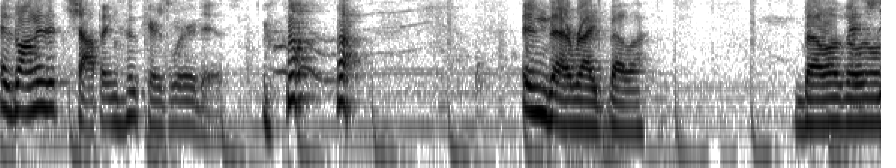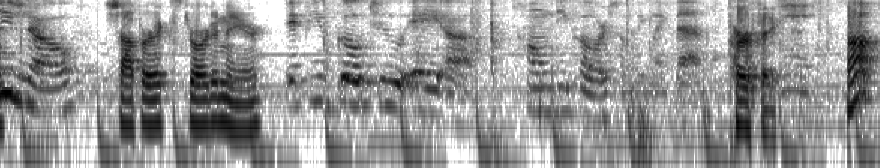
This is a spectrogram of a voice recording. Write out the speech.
As long as it's shopping, who cares where it is? Isn't that right, Bella? Bella, the Actually, little no. shopper extraordinaire. If you go to a uh, Home Depot or something like that. Perfect. Huh?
